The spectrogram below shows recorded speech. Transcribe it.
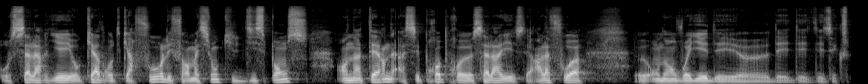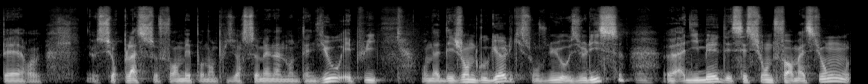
aux salariés et aux cadres de Carrefour les formations qu'il dispense en interne à ses propres salariés. C'est-à-dire à la fois, euh, on a envoyé des, euh, experts sur place se former pendant plusieurs semaines à Mountain View, et puis on a des gens de Google qui sont venus aux Ulysses animer des sessions de formation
